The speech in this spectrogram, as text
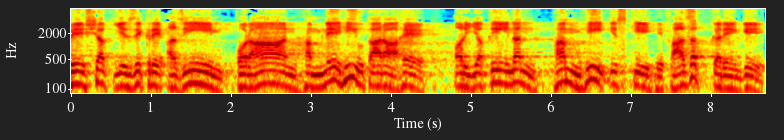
بے شک یہ ذکر عظیم قرآن ہم نے ہی اتارا ہے اور یقیناً ہم ہی اس کی حفاظت کریں گے۔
